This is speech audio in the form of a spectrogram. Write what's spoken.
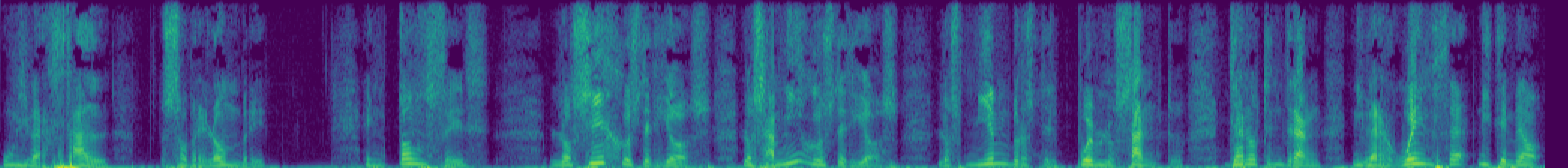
universal sobre el hombre, entonces los hijos de Dios, los amigos de Dios, los miembros del pueblo santo, ya no tendrán ni vergüenza ni temor,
